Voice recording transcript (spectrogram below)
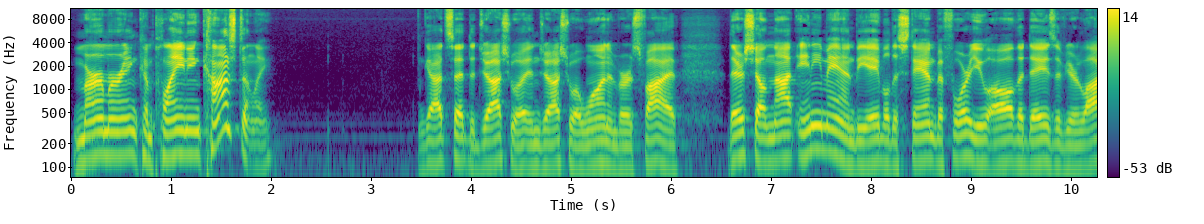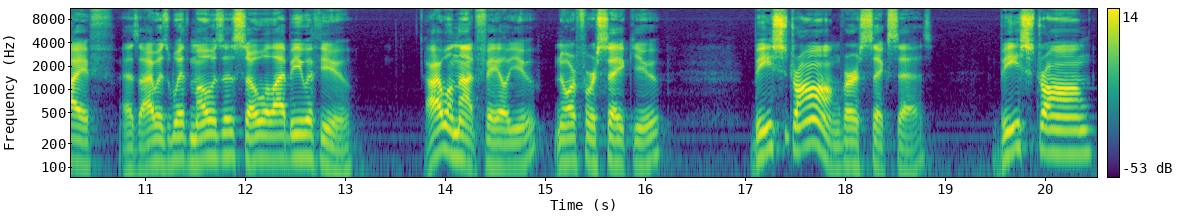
murmuring, complaining constantly. God said to Joshua in Joshua 1 and verse 5 There shall not any man be able to stand before you all the days of your life. As I was with Moses, so will I be with you. I will not fail you, nor forsake you. Be strong, verse 6 says. Be strong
